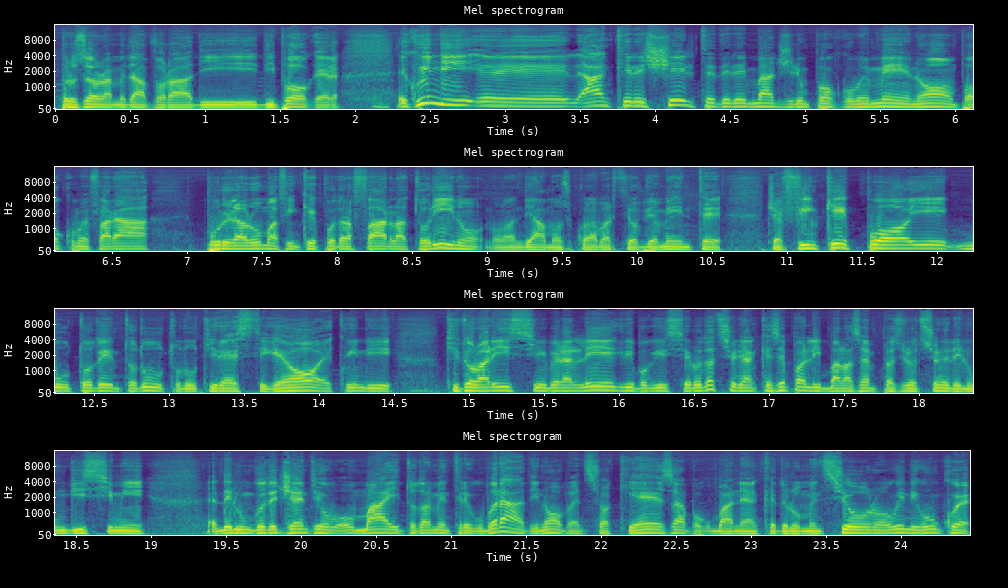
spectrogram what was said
per usare una metafora di, di poker. E quindi eh, anche le scelte delle immagini un po' come me, no? un po' come farà pure la Roma finché potrà farla a Torino, non andiamo su quella partita ovviamente, cioè finché puoi butto dentro tutto, tutti i resti che ho e quindi titolarissimi per Allegri, pochissime rotazioni, anche se poi lì balla sempre la situazione dei lunghissimi, eh, dei lungodegenti ormai totalmente recuperati, no? penso a Chiesa, Pogba neanche te lo menziono, quindi comunque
